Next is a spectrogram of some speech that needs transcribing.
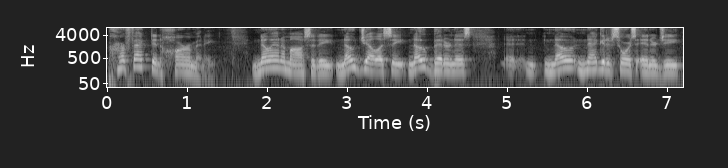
Perfected harmony. no animosity, no jealousy, no bitterness, no negative source energy.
